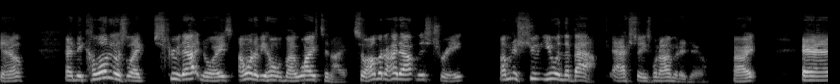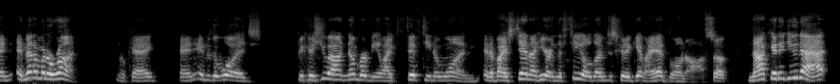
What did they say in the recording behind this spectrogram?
you know. And the colonials like, screw that noise. I want to be home with my wife tonight. So I'm going to hide out in this tree. I'm going to shoot you in the back. Actually, is what I'm going to do. All right and and then I'm going to run, okay, and into the woods because you outnumber me like 50 to 1 and if i stand out here in the field i'm just going to get my head blown off so not going to do that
